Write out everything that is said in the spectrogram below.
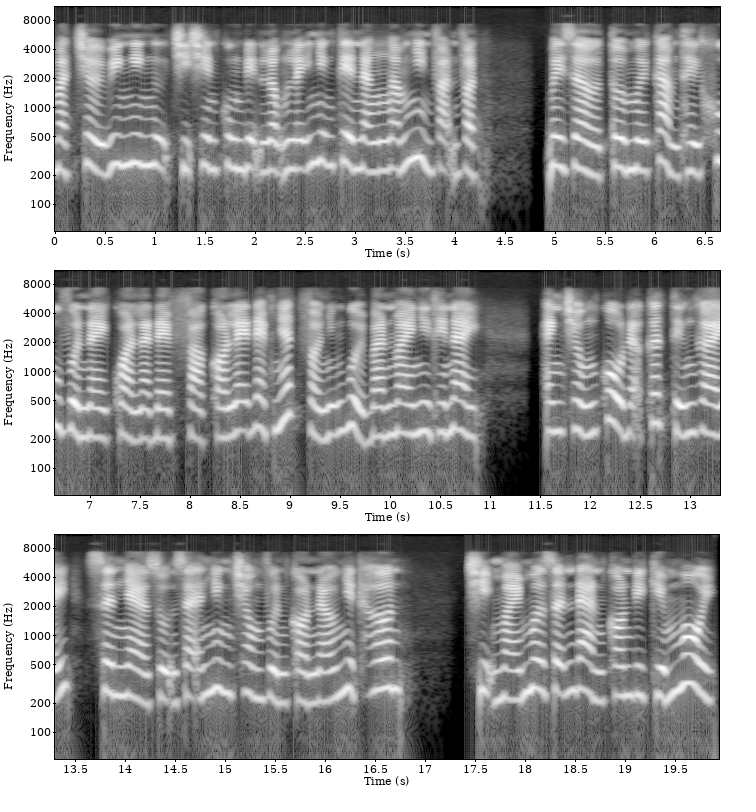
mặt trời uy nghi ngự trị trên cung điện lộng lẫy những tia nắng ngắm nhìn vạn vật. Bây giờ tôi mới cảm thấy khu vườn này quả là đẹp và có lẽ đẹp nhất vào những buổi ban mai như thế này. Anh trống cổ đã cất tiếng gáy, sân nhà rộn rã nhưng trong vườn còn náo nhiệt hơn. Chị mái mơ dẫn đàn con đi kiếm mồi.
